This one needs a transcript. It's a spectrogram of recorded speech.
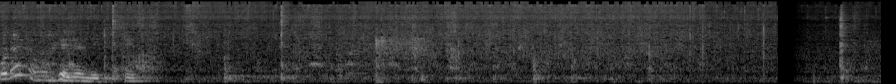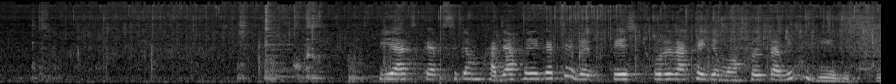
করে আমি ভেজে নিচ্ছি। পেঁয়াজ ক্যাপসিকাম ভাজা হয়ে গেছে, এবার পেস্ট করে রাখা এই যে মশলাটা আমি দিয়ে দিচ্ছি।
